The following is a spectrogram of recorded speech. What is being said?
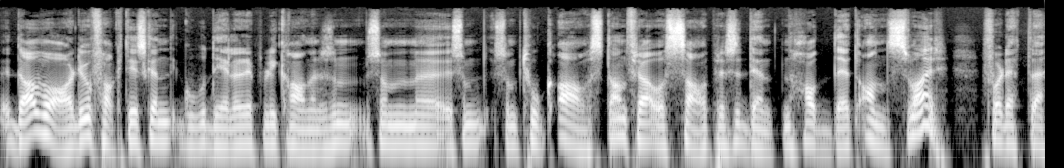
da var det jo faktisk en god del av republikanerne som, som, eh, som, som, tok avstand fra og sa at presidenten hadde et ansvar for dette.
